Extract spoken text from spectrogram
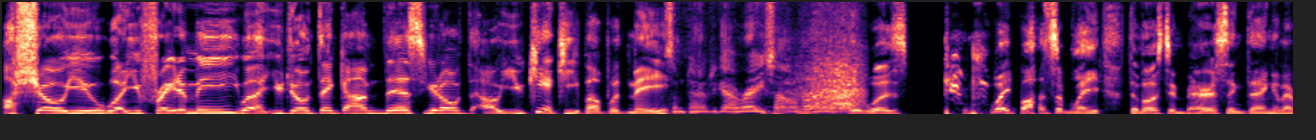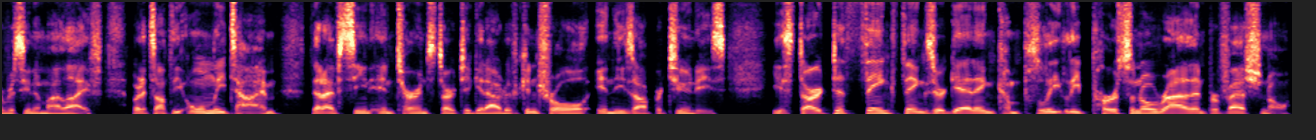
I'll show you. What, you afraid of me? What, you don't think I'm this? You don't, oh, you can't keep up with me. Sometimes you got to race. I don't know. It was quite possibly the most embarrassing thing I've ever seen in my life. But it's not the only time that I've seen interns start to get out of control in these opportunities. You start to think things are getting completely personal rather than professional.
